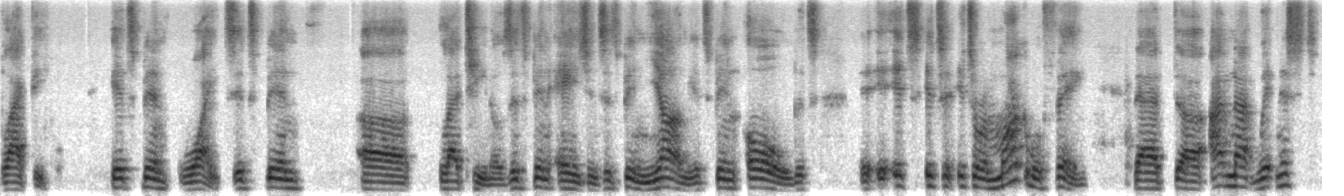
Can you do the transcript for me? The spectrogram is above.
black people. It's been whites. It's been uh, Latinos. It's been Asians. It's been young. It's been old. It's it's it's a, it's a remarkable thing that uh, I've not witnessed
